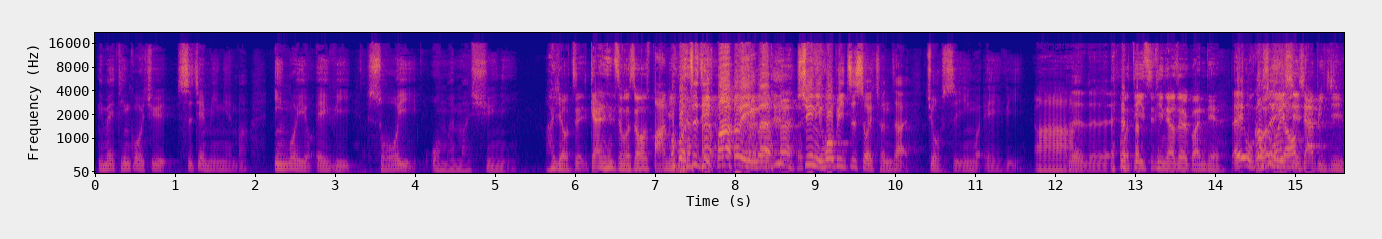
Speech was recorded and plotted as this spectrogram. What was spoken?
你没听过一句世界名言吗？因为有 AV，所以我们买虚拟。啊，有这该你什么时候发明？我自己发明了。虚拟货币之所以存在，就是因为 AV 啊。对对对，我第一次听到这个观点。哎、欸，我告诉你哦、喔，我写下笔记。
